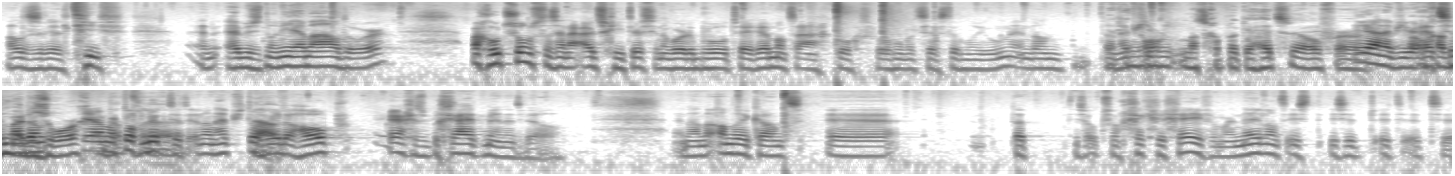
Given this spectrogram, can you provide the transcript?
alles is relatief. En hebben ze het nog niet helemaal door. Maar goed, soms dan zijn er uitschieters en dan worden bijvoorbeeld twee Rembrandts aangekocht voor 160 miljoen. En dan, dan heb je... maatschappelijke hetsen over... Ja, dan heb je weer hetsen, maar, dan, zorg ja, maar toch lukt eh, het. En dan heb je toch weer de hoop, ergens begrijpt men het wel. En aan de andere kant, uh, dat is ook zo'n gek gegeven, maar Nederland is, is het, het, het uh,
